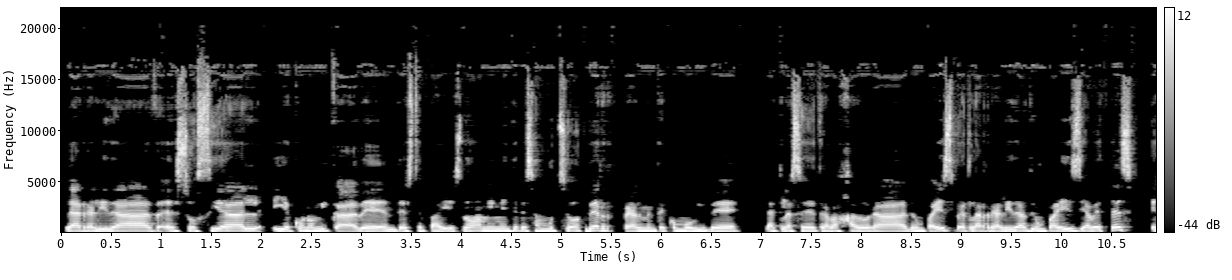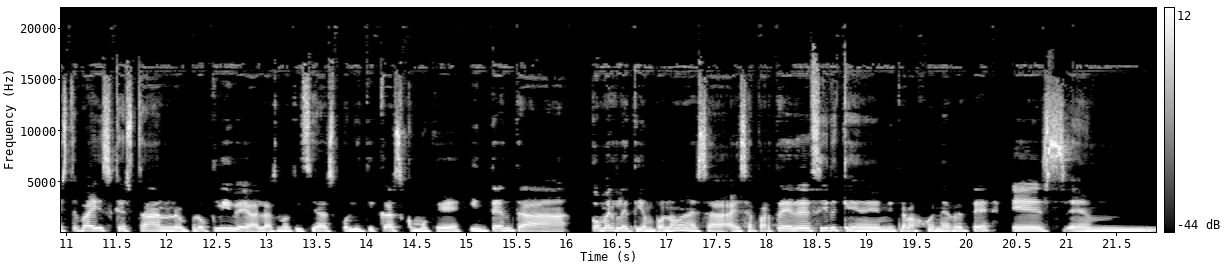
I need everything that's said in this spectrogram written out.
la realidad eh, social y económica de, de, este país, ¿no? A mí me interesa mucho ver realmente cómo vive la clase trabajadora de un país, ver la realidad de un país y a veces este país que es tan proclive a las noticias políticas como que intenta comerle tiempo ¿no? a, esa, a esa parte. de decir que mi trabajo en RT es em,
